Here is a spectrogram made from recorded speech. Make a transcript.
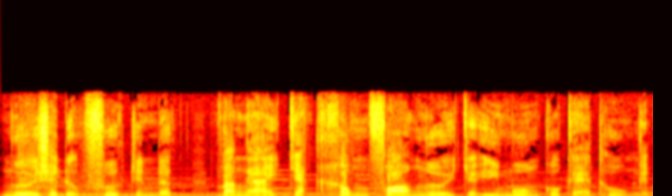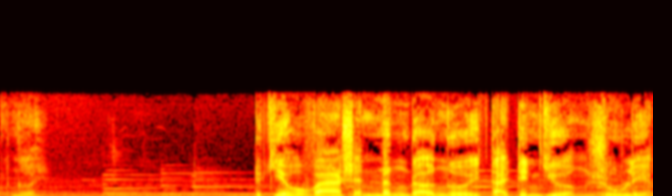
Người sẽ được phước trên đất và Ngài chắc không phó người cho ý muốn của kẻ thù nghịch người. Đức Giê-hô-va sẽ nâng đỡ người tại trên giường rũ liệt.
